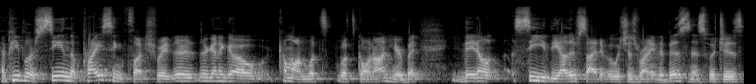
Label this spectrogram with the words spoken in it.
and people are seeing the pricing fluctuate, they're they're going to go, come on, what's what's going on here? But they don't see the other side of it, which is running the business, which is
